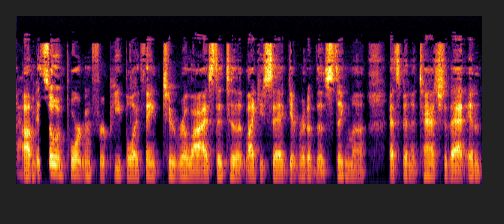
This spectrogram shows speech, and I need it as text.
yeah. um, it's so important for people i think to realize that to like you said get rid of the stigma that's been attached to that and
